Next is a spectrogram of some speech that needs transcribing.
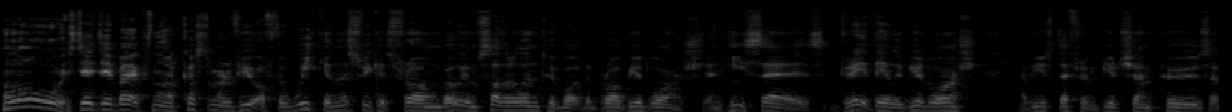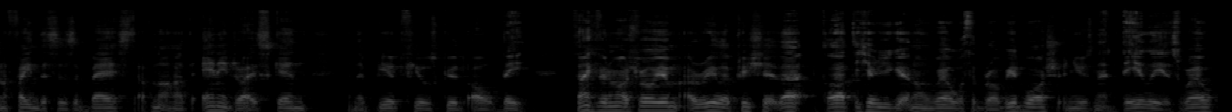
Hello, it's JJ back from our customer review of the week, and this week it's from William Sutherland who bought the Braw Beard Wash, and he says, "Great daily beard wash. I've used different beard shampoos, and I find this is the best. I've not had any dry skin, and the beard feels good all day." Thank you very much, William. I really appreciate that. Glad to hear you getting on well with the Braw Beard Wash and using it daily as well.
